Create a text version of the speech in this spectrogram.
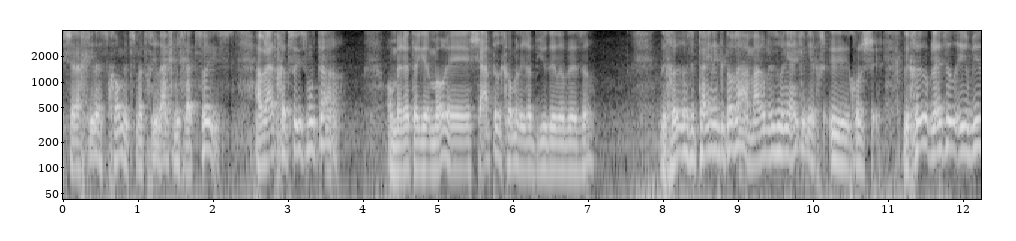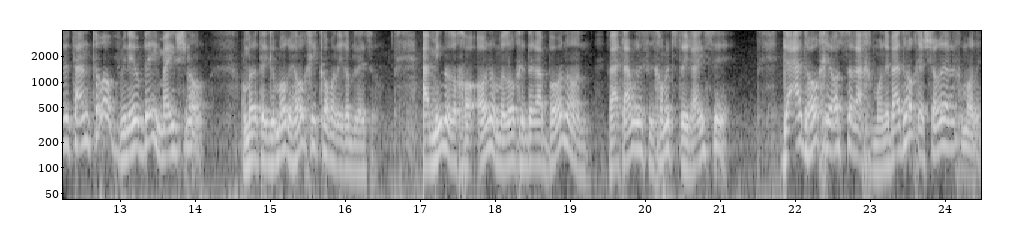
של אכילת חומץ מתחיל רק מחצויס, אבל עד חצויס מותר. אומרת הגמור, שפר קומה לרבי יהודה רבי אליעזר. לכאורה זה תיינה גדולה, אמר רבי בן יעקב חושב. לכאורה רבי רבי יהודה טען טוב, מיני רבי, מה ישנו? אומרת הגמור, הוכי קומה לרבי אליעזר. אמינו לך אונו מלוכי דרבונון, ואתה אמר לסרי חומץ דרייסה. דעד הוכי עושה רחמונה, ועד הוכי שורי רחמונה.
